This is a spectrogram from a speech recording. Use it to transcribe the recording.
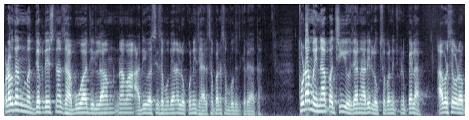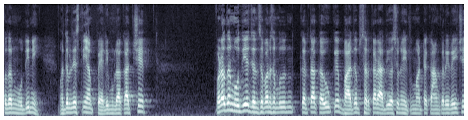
વડાપ્રધાન મધ્યપ્રદેશના ઝાબુઆ જિલ્લાનામાં આદિવાસી સમુદાયના લોકોની જાહેર સભાને સંબોધિત કર્યા હતા. થોડા મહિના પછી યોજાનારી લોકસભાની ચૂંટણી પહેલા આ વર્ષે વડાપ્રધાન મોદીની મધ્યપ્રદેશની આ પહેલી મુલાકાત છે. વડાપ્રધાન મોદીએ જનસભાને સંબોધન કરતા કહ્યું કે ભાજપ સરકાર આદિવાસીઓના હિત માટે કામ કરી રહી છે,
